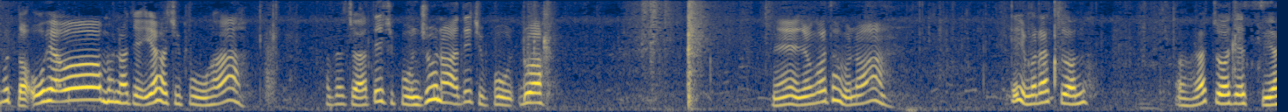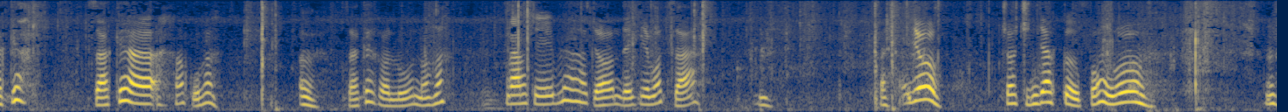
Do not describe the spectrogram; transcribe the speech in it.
phút tổ hết ô mà nó chỉ ít họ chỉ bù ha ta cho tí chỉ phù chút nó tí chỉ phù đua. Nè chúng có thằng nó. Tí mà đã chuột luôn. Ờ đã chuột cái gì kia. Giá cái nó cũng ha ờ giá cái còn lúa nó ha ngang chế là cho để chế mất giá ừ. Vô. Cho chính ra cử bông luôn. Đấy,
